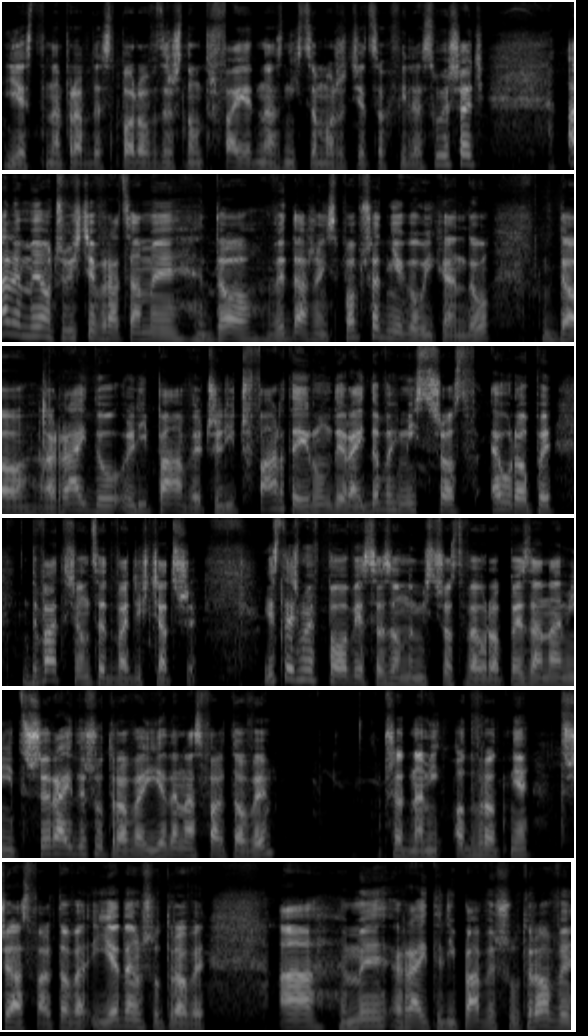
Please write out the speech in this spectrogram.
jest naprawdę sporo. Zresztą trwa jedna z nich, co możecie co chwilę słyszeć. Ale my oczywiście wracamy do wydarzeń z poprzedniego weekendu, do rajdu Lipawy, czyli czwartej rundy rajdowych Mistrzostw Europy 2023. Jesteśmy w połowie sezonu Mistrzostw Europy, za nami trzy rajdy szutrowe jeden asfaltowy. Przed nami odwrotnie, trzy asfaltowe, jeden szutrowy, a my rajd lipawy szutrowy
